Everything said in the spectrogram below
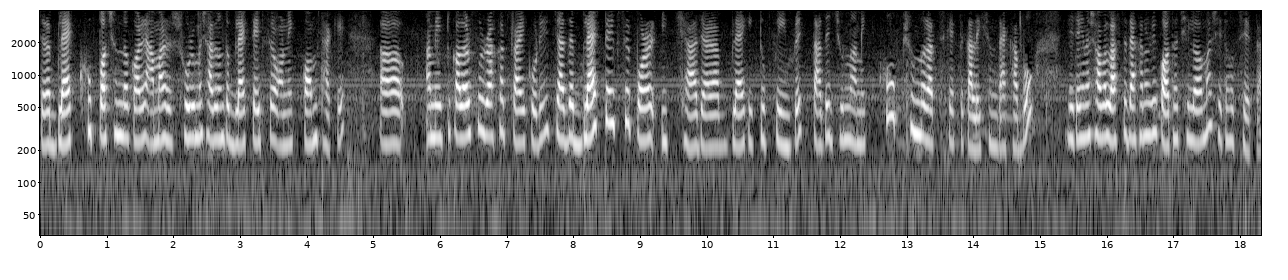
যারা ব্ল্যাক খুব পছন্দ করে। আমার শোরুমে সাধারণত ব্ল্যাক টাইপসের অনেক কম থাকে। আমি একটু কালারফুল রাখার ট্রাই করি। যাদের ব্ল্যাক টাইপসের পরার ইচ্ছা, যারা ব্ল্যাক একটু ফেভারিট তাদের জন্য আমি খুব সুন্দর আজকে একটা কালেকশন দেখাবো। যেটা কিনা সবার লাস্টে দেখানোরই কথা ছিল আমার, সেটা হচ্ছে এটা।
